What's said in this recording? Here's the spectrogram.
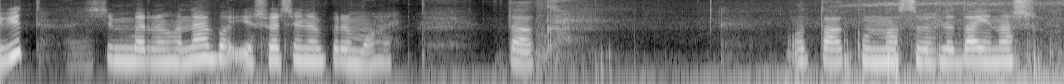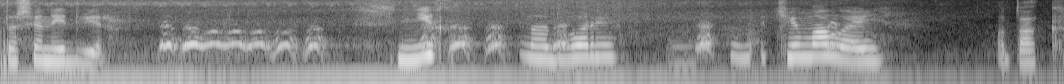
Привіт, всім мирного неба і швидшої перемоги. Так. Отак у нас виглядає наш пташиний двір. Сніг на дворі чималий. Отак.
